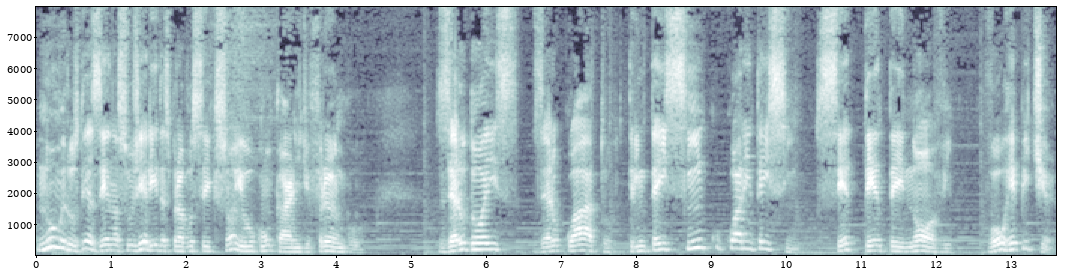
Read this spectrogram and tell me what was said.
Números, dezenas sugeridas para você que sonhou com carne de frango. 02, 04, 35, 45, 79. Vou repetir.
